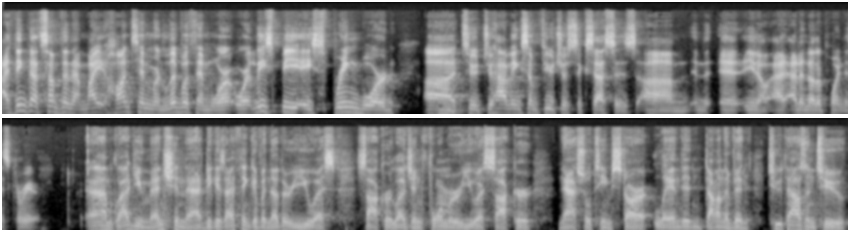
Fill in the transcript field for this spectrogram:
I think that's something that might haunt him or live with him, or or at least be a springboard uh, mm. to to having some future successes, um, in, the, in you know, at, at another point in his career. I'm glad you mentioned that because I think of another U.S. soccer legend, former U.S. soccer national team star, Landon Donovan, 2002,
